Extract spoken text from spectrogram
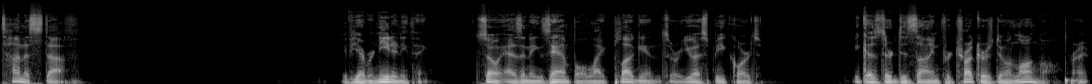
ton of stuff if you ever need anything. So, as an example, like plugins or USB cords, because they're designed for truckers doing long haul, right?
